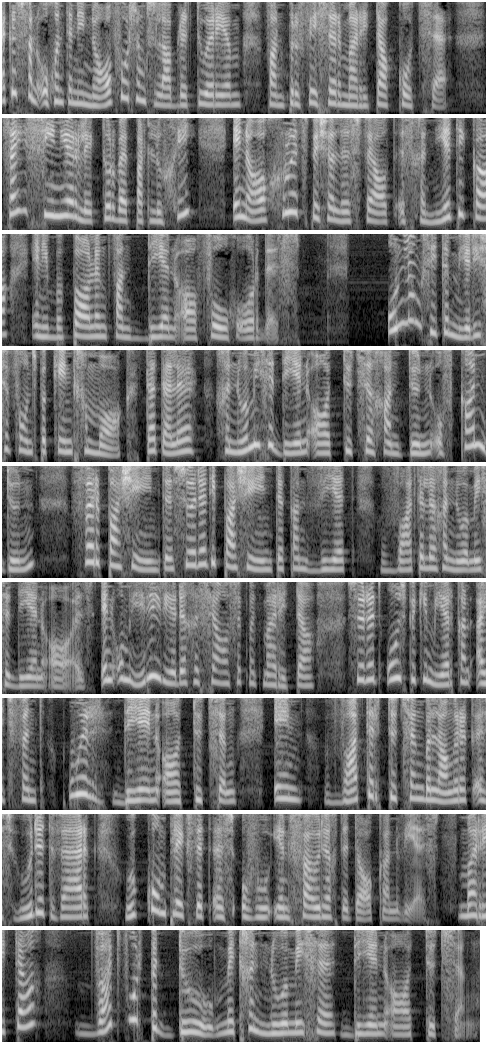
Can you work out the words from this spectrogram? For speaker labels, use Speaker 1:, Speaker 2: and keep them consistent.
Speaker 1: Ek is vanoggend in die navorsingslaboratorium van professor Marita Kotse. Sy is senior lektor by patologie en haar groot spesialisveld is genetika en die bepaling van DNA volgordes. Onlangs het 'n mediese fonds bekend gemaak dat hulle genomiese DNA toetse gaan doen of kan doen vir pasiënte sodat die pasiënte kan weet wat hulle genomiese DNA is. En om hierdie rede gesels ek met Marita sodat ons bietjie meer kan uitvind oor DNA toetsing en watter toetsing belangrik is, hoe dit werk, hoe kompleks dit is of hoe eenvoudig dit daar kan wees. Marita, Wat word bedoel met genomiese DNA toetsing?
